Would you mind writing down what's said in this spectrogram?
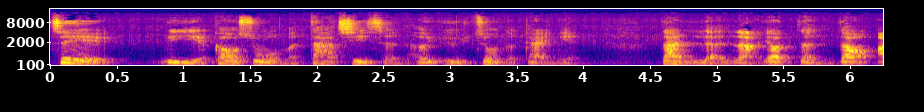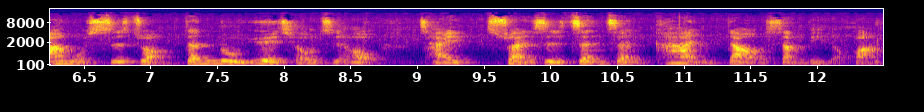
这里也告诉我们大气层和宇宙的概念。但人呐、啊，要等到阿姆斯壮登陆月球之后，才算是真正看到上帝的话。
